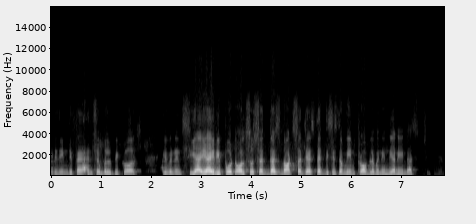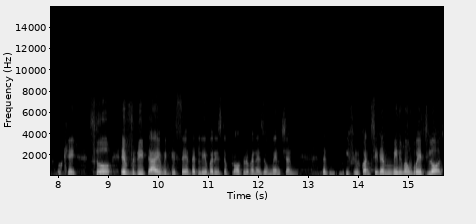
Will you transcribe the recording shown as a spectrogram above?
it is indefensible because even in CII report also does not suggest that this is the main problem in Indian industry. Okay, so every time it is said that labor is the problem, and as you mentioned, that if you consider minimum wage laws,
